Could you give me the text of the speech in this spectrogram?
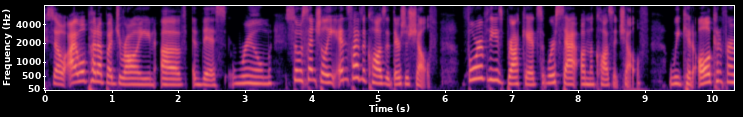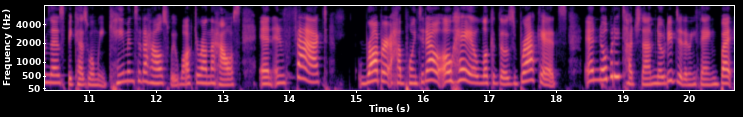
So I will put up a drawing of this room. So essentially, inside the closet, there's a shelf. Four of these brackets were sat on the closet shelf. We could all confirm this because when we came into the house, we walked around the house, and in fact, Robert had pointed out, oh, hey, look at those brackets. And nobody touched them. Nobody did anything. But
